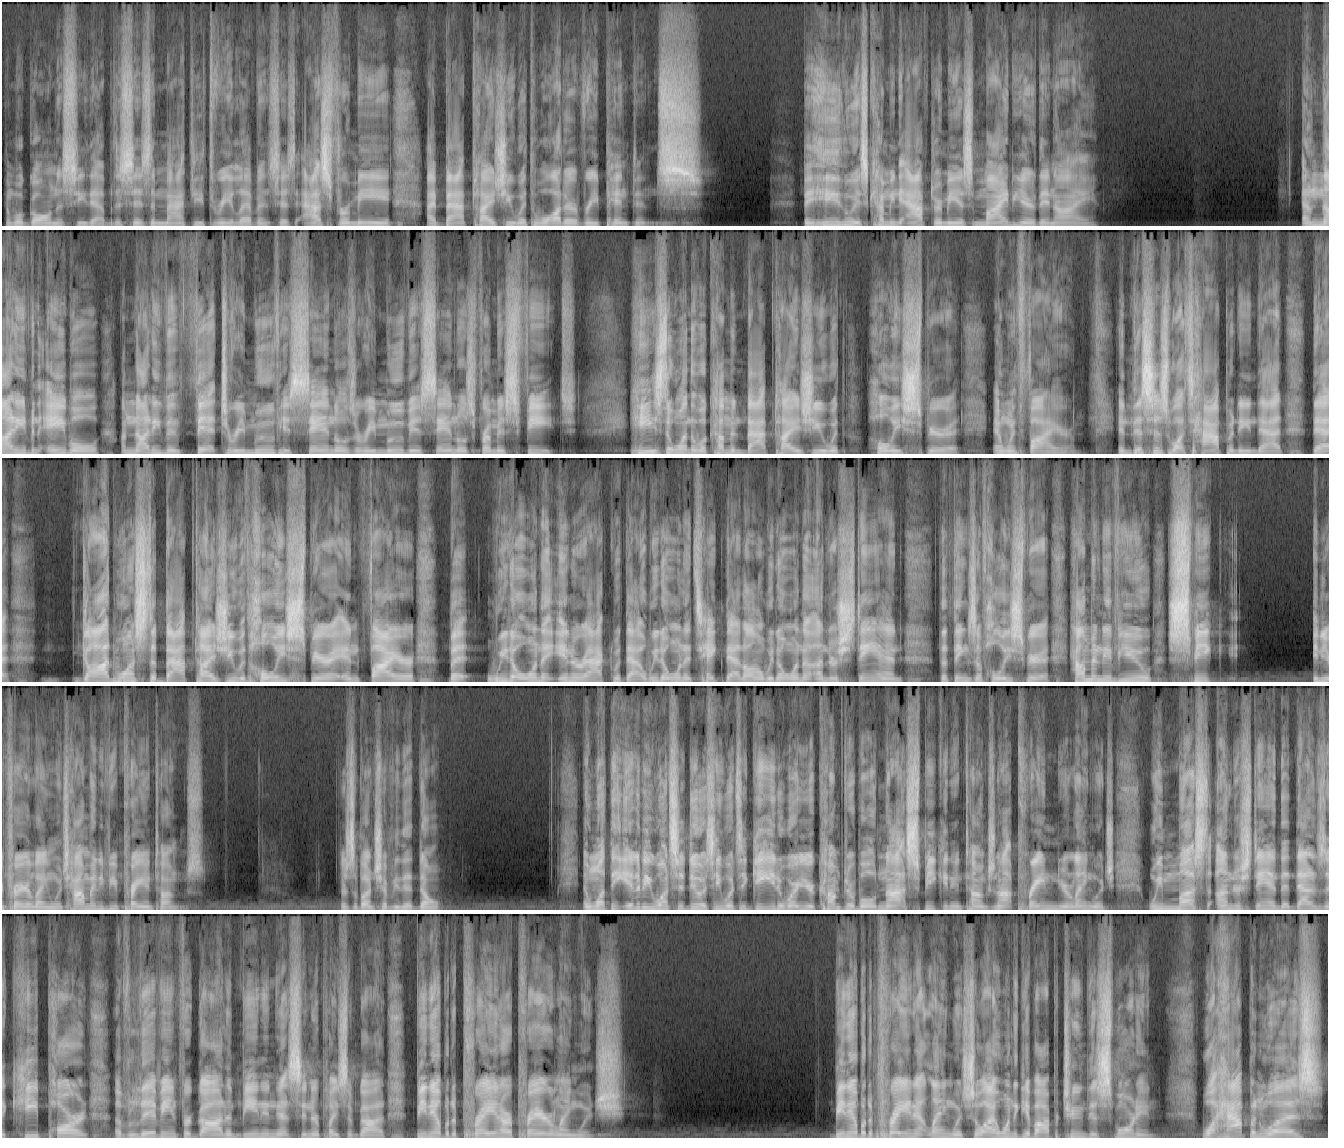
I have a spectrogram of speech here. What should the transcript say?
And we'll go on to see that. But it says in Matthew 3 11, it says, As for me, I baptize you with water of repentance. But he who is coming after me is mightier than I I'm not even able, I'm not even fit to remove his sandals or remove his sandals from his feet. He's the one that will come and baptize you with Holy Spirit and with fire. And this is what's happening that that God wants to baptize you with Holy Spirit and fire, but we don't want to interact with that. We don't want to take that on. We don't want to understand the things of Holy Spirit. How many of you speak in your prayer language? How many of you pray in tongues? There's a bunch of you that don't. And what the enemy wants to do is he wants to get you to where you're comfortable not speaking in tongues, not praying in your language. We must understand that that is a key part of living for God and being in that center place of God. Being able to pray in our prayer language. Being able to pray in that language. So I want to give opportunity this morning. What happened was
